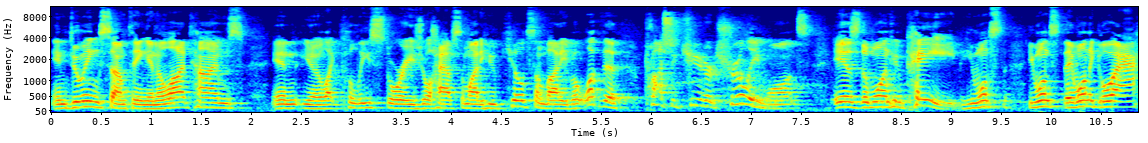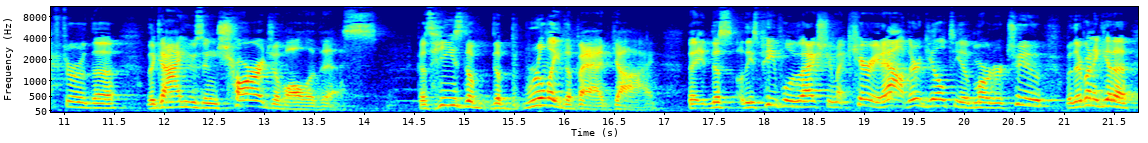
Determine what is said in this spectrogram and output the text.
and doing something, and a lot of times in you know like police stories you'll have somebody who killed somebody but what the prosecutor truly wants is the one who paid he wants he wants they want to go after the the guy who's in charge of all of this because he's the, the really the bad guy they, this, these people who actually might carry it out, they're guilty of murder too, but they're going to get a,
